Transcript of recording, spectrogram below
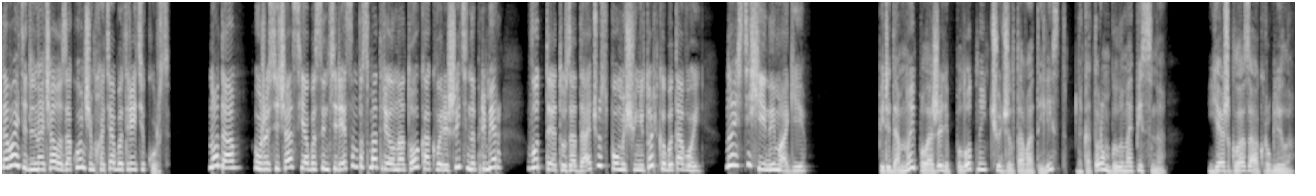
Давайте для начала закончим хотя бы третий курс. Но да, уже сейчас я бы с интересом посмотрела на то, как вы решите, например, вот эту задачу с помощью не только бытовой, но и стихийной магии. Передо мной положили плотный, чуть желтоватый лист, на котором было написано я аж глаза округлила.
